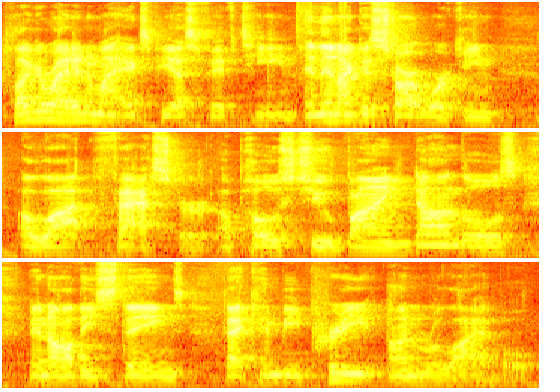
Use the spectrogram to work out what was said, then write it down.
plug it right into my XPS 15, and then I can start working a lot faster opposed to buying dongles and all these things that can be pretty unreliable.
